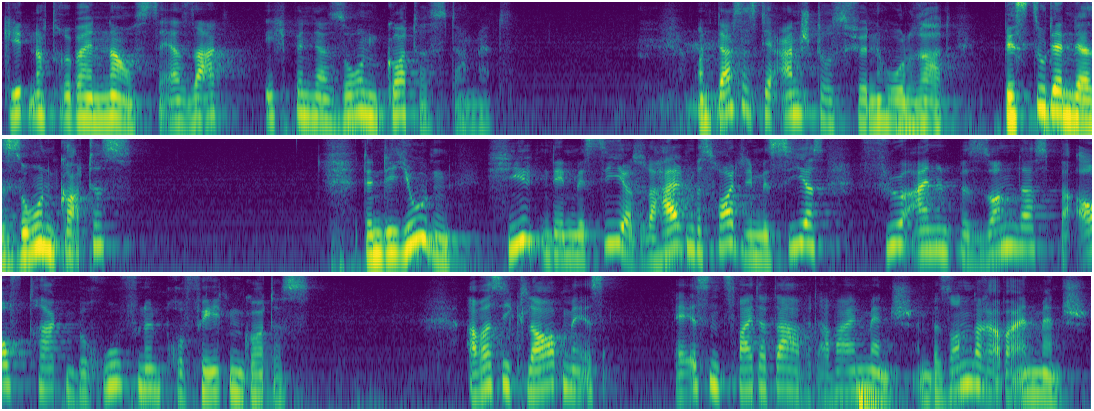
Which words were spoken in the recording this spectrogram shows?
geht noch darüber hinaus. Er sagt, ich bin der Sohn Gottes damit. Und das ist der Anstoß für den Hohen Rat. Bist du denn der Sohn Gottes? Denn die Juden hielten den Messias oder halten bis heute den Messias für einen besonders beauftragten, berufenen Propheten Gottes. Aber sie glauben, er ist, er ist ein zweiter David, er war ein Mensch, ein besonderer, aber ein Mensch.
